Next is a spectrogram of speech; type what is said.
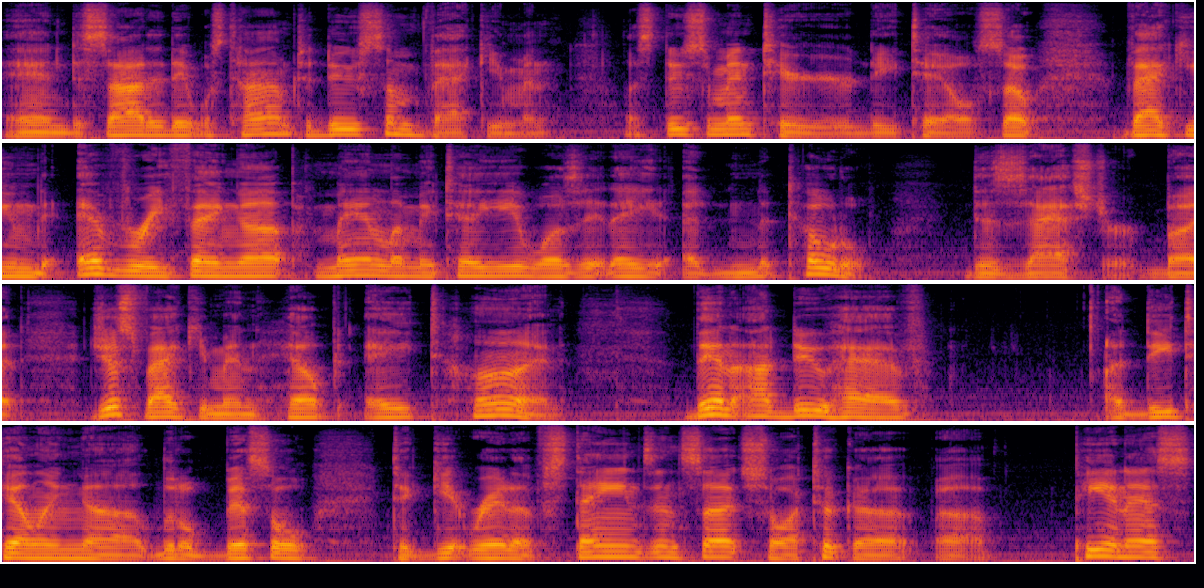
and decided it was time to do some vacuuming. Let's do some interior detail. So vacuumed everything up. Man, let me tell you, was it a, a total disaster. But just vacuuming helped a ton. Then I do have a detailing uh, little Bissell to get rid of stains and such. So I took a, a P&S,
